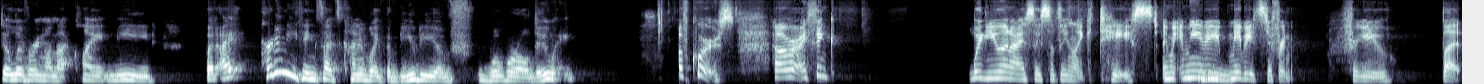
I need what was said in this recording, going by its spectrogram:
delivering on that client need but I part of me thinks that's kind of like the beauty of what we're all doing. Of course. However, I think when you and I say something like taste, I mean maybe mm-hmm. maybe it's different for you, but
